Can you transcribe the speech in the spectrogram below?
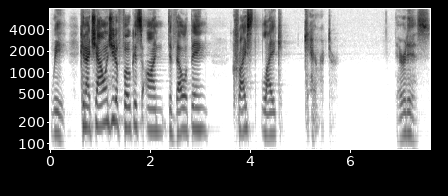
we? Can I challenge you to focus on developing Christ like character? There it is.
